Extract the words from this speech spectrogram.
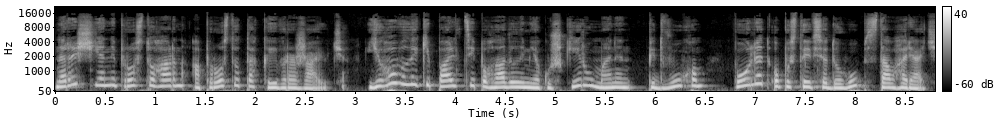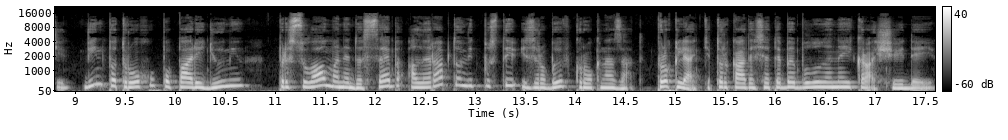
Нарешті я не просто гарна, а просто таки вражаюча. Його великі пальці погладили м'яку шкіру у мене під вухом, погляд опустився до губ, став гарячий. Він потроху, по парі дюймів, присував мене до себе, але раптом відпустив і зробив крок назад. Прокляття, торкатися тебе було не найкращою ідеєю.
